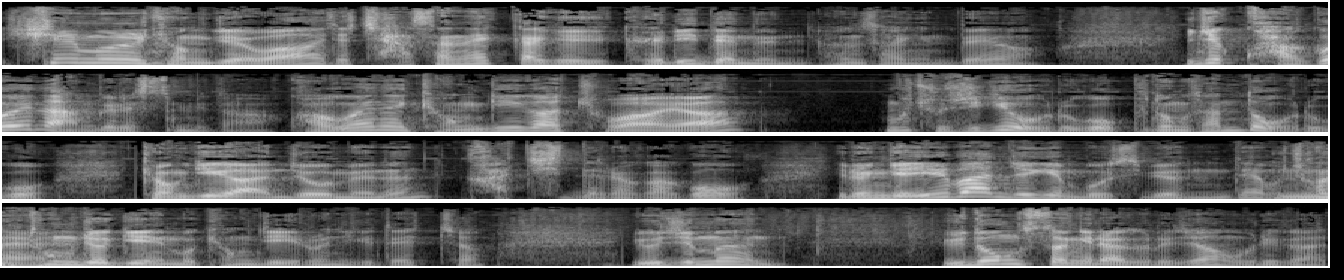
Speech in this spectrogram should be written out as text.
실물 경제와 이제 자산의 가격이 괴리되는 현상인데요. 이게 과거에는 안 그랬습니다. 과거에는 경기가 좋아야 뭐 주식이 오르고 부동산도 오르고 경기가 안 좋으면은 같이 내려가고 이런 게 일반적인 모습이었는데 뭐 네. 전통적인 뭐 경제 이론이기도 했죠. 요즘은 유동성이라 그러죠. 우리가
